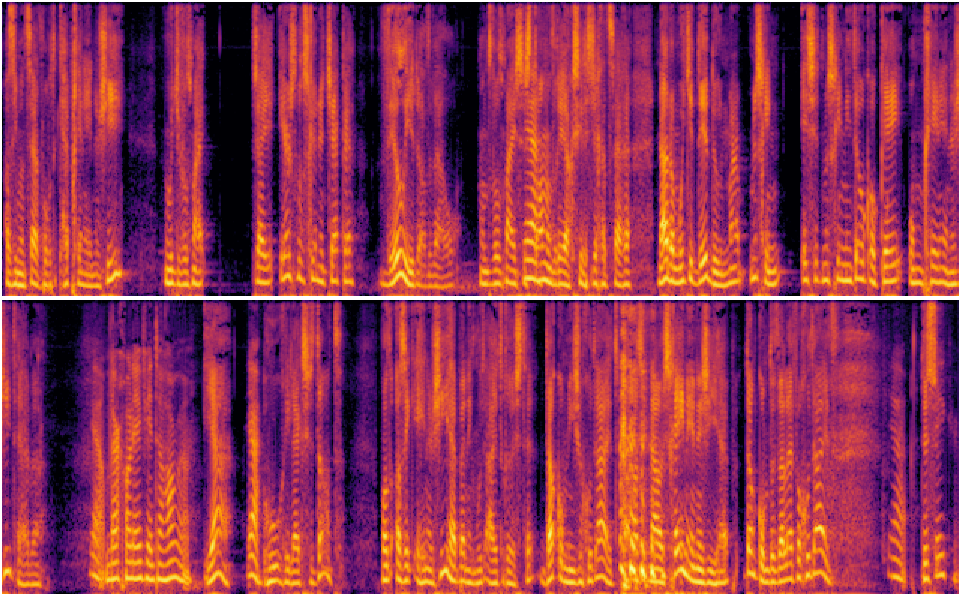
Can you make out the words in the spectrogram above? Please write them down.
Als iemand zegt bijvoorbeeld ik heb geen energie. Dan moet je volgens mij, zou je eerst nog eens kunnen checken. Wil je dat wel? Want volgens mij is de Ja. standaardreactie dat je gaat zeggen. Nou dan moet je dit doen. Maar misschien is het misschien niet ook oké om geen energie te hebben? Ja, om daar gewoon even in te hangen. Ja, Ja, hoe relaxed is dat? Want als ik energie heb en ik moet uitrusten, dat komt niet zo goed uit. Maar als ik nou eens geen energie heb, dan komt het wel even goed uit. ja Dus zeker.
